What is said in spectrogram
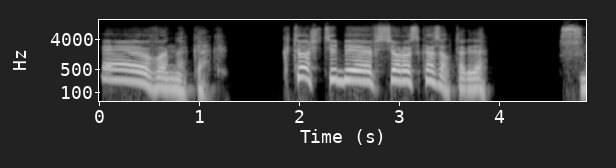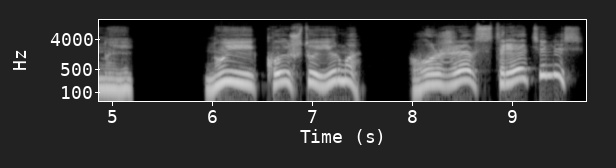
«Эвана как! Кто ж тебе все рассказал тогда?» «Сны. Ну и кое-что Ирма». «Уже встретились?»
